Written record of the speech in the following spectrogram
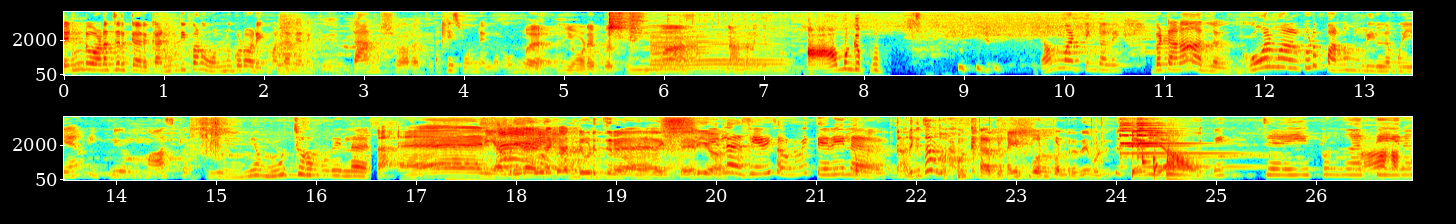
ரெண்டு உடைச்சிருக்காரு. கண்டிப்பா நான் ஒண்ணு கூட உடைக்க மாட்டாங்க எனக்கு. டேம் அது. அட்லீஸ்ட் ஒண்ணு இல்லை. நீ உடைப்ப சும்மா. நான் தானே கட்டணும் ஆமாங்க விட மாட்டீங்களே. பட் ஆனா அதுல கோல்மால் கூட பண்ண முடியல ஏன் இப்படி ஒரு மாஸ்க் உண்மையா மூச்சுட முடியல. நீ அப்படிதான் இருந்தா கண்டுபிடிச்சிருவ. எனக்கு தெரியும். இல்ல சீரியஸ் ஒண்ணுமே தெரியல. அதுக்கு தான் பிளைண்ட் போட் பண்றது. ஒண்ணுமே தெரியா பிச்சை பாத்திரம்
